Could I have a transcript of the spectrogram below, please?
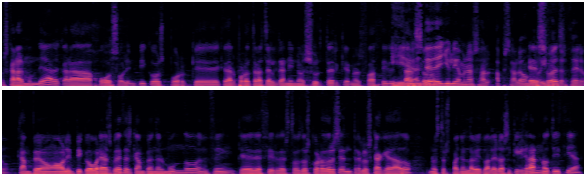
pues cara al Mundial, cara a Juegos Olímpicos, porque quedar por detrás del gran Nino Schurter, que no es fácil. Y delante solo... de Julián Absalón, que hizo tercero. Campeón olímpico olímpico varias veces, campeón del mundo, en fin, qué decir de estos dos corredores entre los que ha quedado nuestro español David Valero. Así que gran noticia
